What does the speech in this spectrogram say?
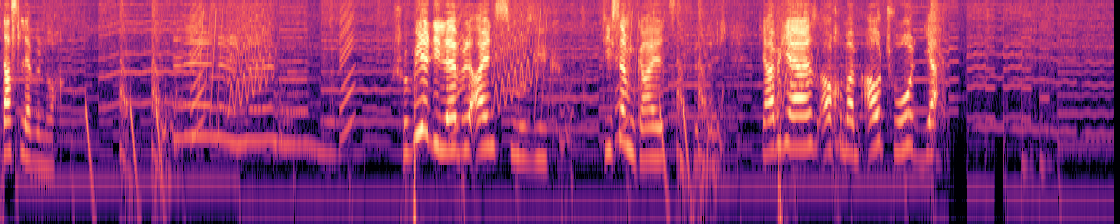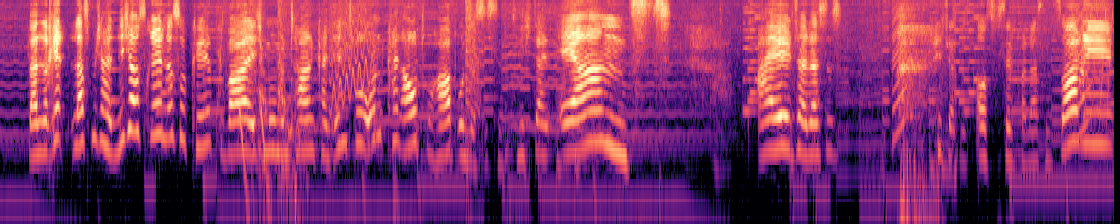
Das Level noch. Schon wieder die Level 1 Musik. Die ist am geilsten, finde ich. Die habe ich ja auch in meinem Auto. Ja, dann lass mich halt nicht ausreden, ist okay, weil ich momentan kein Intro und kein Outro habe und das ist jetzt nicht dein Ernst. Alter, das ist... Ich habe das aus Versehen verlassen. Sorry.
